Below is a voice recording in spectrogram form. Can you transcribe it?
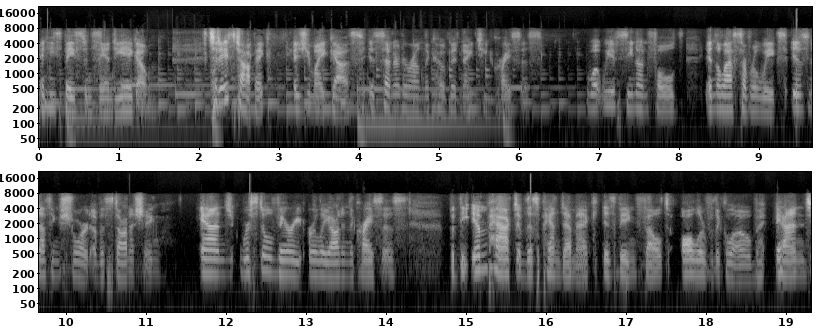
and he's based in San Diego. Today's topic, as you might guess, is centered around the COVID 19 crisis what we have seen unfold in the last several weeks is nothing short of astonishing. And we're still very early on in the crisis. But the impact of this pandemic is being felt all over the globe. And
